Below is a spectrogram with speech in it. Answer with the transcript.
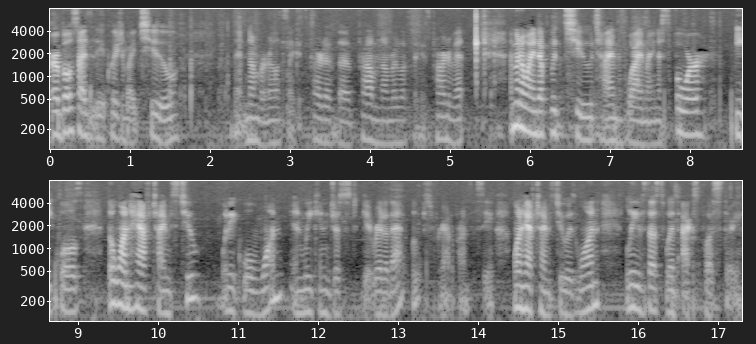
or both sides of the equation by 2, that number looks like it's part of the problem number, looks like it's part of it. I'm going to wind up with 2 times y minus 4 equals the 1 half times 2 would equal 1, and we can just get rid of that. Oops, forgot a parenthesis. 1 half times 2 is 1, leaves us with x plus 3.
